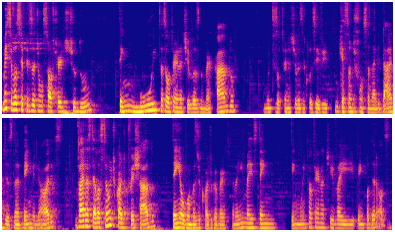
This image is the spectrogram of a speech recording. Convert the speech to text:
Mas se você precisa de um software de to-do, tem muitas alternativas no mercado, muitas alternativas, inclusive, em questão de funcionalidades, né, bem melhores. Várias delas são de código fechado, tem algumas de código aberto também, mas tem, tem muita alternativa aí bem poderosa.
